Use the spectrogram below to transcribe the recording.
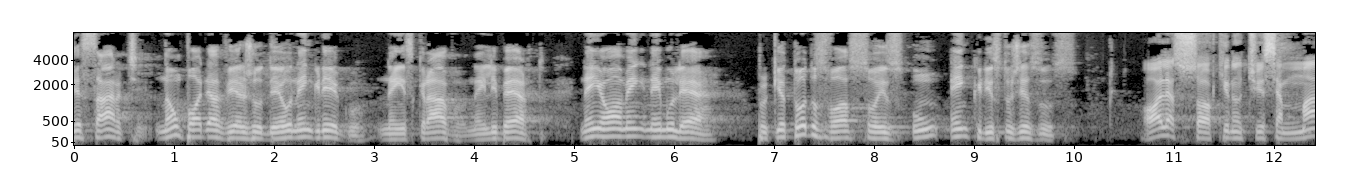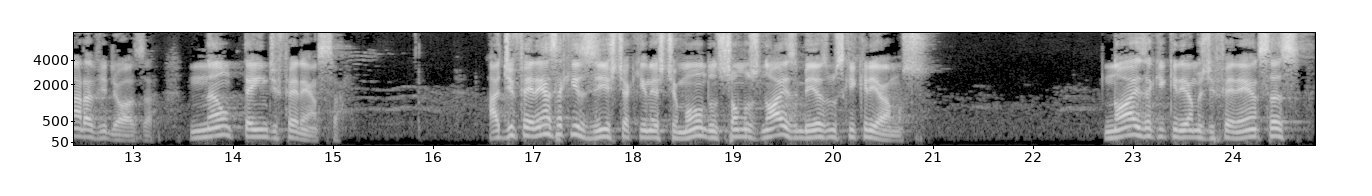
Dessarte, não pode haver judeu nem grego, nem escravo, nem liberto, nem homem, nem mulher, porque todos vós sois um em Cristo Jesus. Olha só que notícia maravilhosa. Não tem diferença. A diferença que existe aqui neste mundo somos nós mesmos que criamos. Nós é que criamos diferenças.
